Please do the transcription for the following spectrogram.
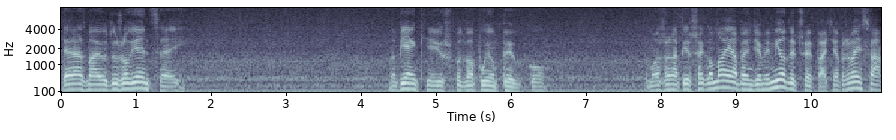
Teraz mają dużo więcej. No pięknie już podłapują pyłku. Może na 1 maja będziemy miody czepać. No proszę Państwa.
